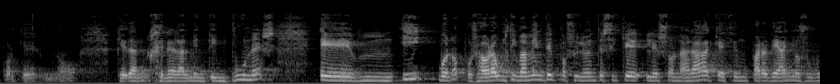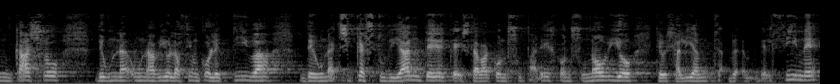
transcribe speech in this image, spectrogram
porque no quedan generalmente impunes. Eh, y bueno, pues ahora últimamente posiblemente sí que le sonará que hace un par de años hubo un caso de una, violación colectiva de una chica estudiante que estaba con su pareja, con su novio, que salían del cine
